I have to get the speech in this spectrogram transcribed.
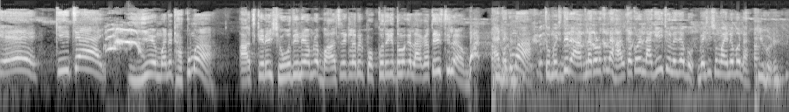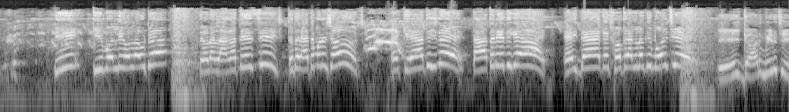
কে? কি চাই? ইয়ে মানে ঠাকুমা? আজকের এই শুভ দিনে আমরা বাচ্চা ক্লাবের পক্ষ থেকে তোমাকে লাগাতে এসেছিলাম। ঠাকুমা তুমি যদি রান্না করো তাহলে হালকা করে লাগিয়ে চলে যাব বেশি সময় নেব না। কি কি? বললি ওলা উঠা তোরা লাগাতে এসেছিস? তোদের এত বড় সাহস? এ কে আছিস রে? তাড়াতাড়ি এদিকে আয়। এই দেখ এই সকাল লোকে বলছে? এই গান মেরেছে।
